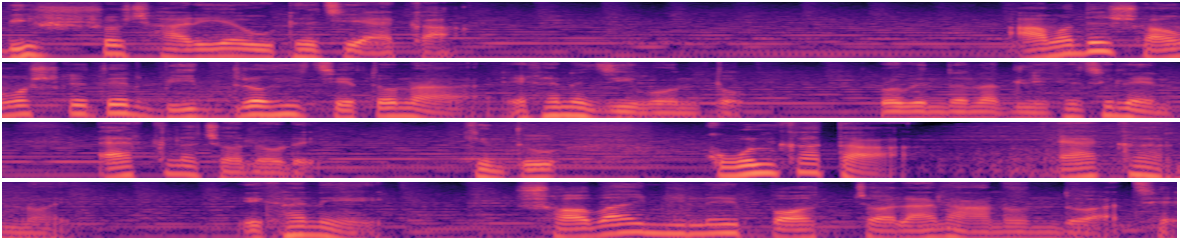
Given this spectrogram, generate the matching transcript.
বিশ্ব ছাড়িয়ে উঠেছি একা। আমাদের সংস্কৃতির বিদ্রোহী চেতনা এখানে জীবন্ত। রবীন্দ্রনাথ লিখেছিলেন, একলা চলরে কিন্তু কলকাতা একার নয়। এখানে সবাই মিলে পথ চলার আনন্দ আছে।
